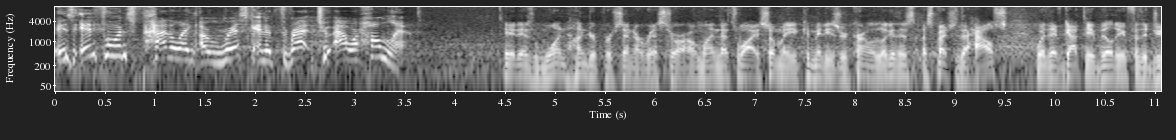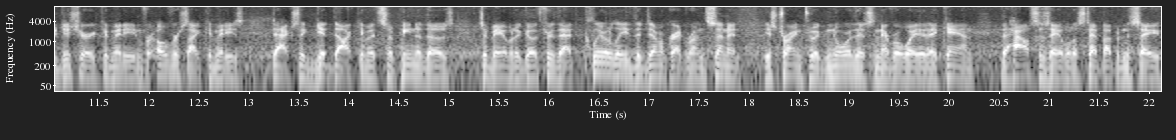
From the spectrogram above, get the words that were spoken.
Is influence peddling a risk and a threat to our homeland? It is 100% a risk to our homeland. That's why so many committees are currently looking at this, especially the House, where they've got the ability for the Judiciary Committee and for oversight committees to actually get documents, subpoena those, to be able to go through that. Clearly, the Democrat run Senate is trying to ignore this in every way they can. The House is able to step up and to say,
